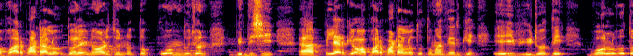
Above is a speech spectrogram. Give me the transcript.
অফার পাঠালো দলে নেওয়ার জন্য। তো কোন দুজন বিদেশি প্লেয়ারকে অফার পাঠালো তো তোমাদেরকে এই ভিডিওতে বলব। তো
